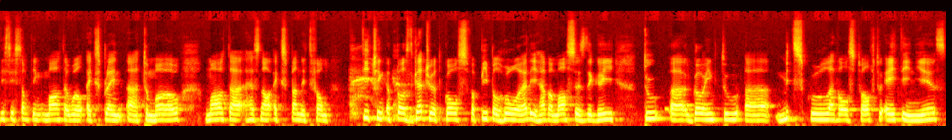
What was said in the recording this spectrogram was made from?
this is something Marta will explain uh, tomorrow. Marta has now expanded from teaching a postgraduate course for people who already have a master's degree to uh, going to uh, mid-school levels, 12 to 18 years.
